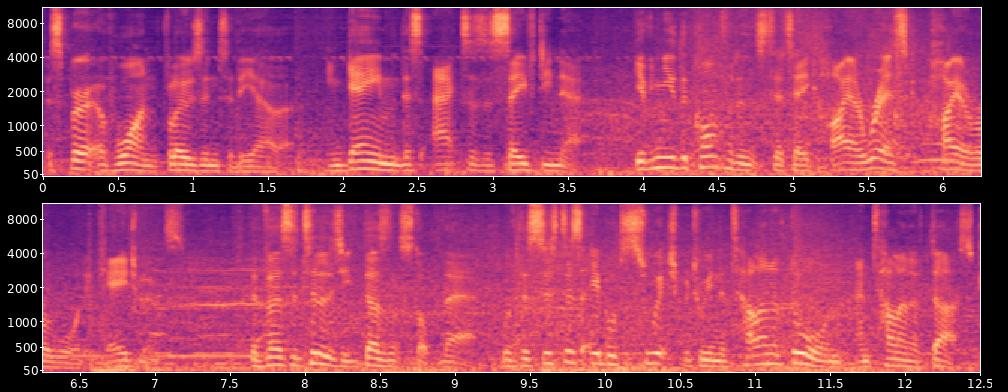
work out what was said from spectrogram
the spirit of one flows into the other. In game, this acts as a safety net, giving you the confidence to take higher risk, higher reward engagements. The versatility doesn't stop there, with the sisters able to switch between the Talon of Dawn and Talon of Dusk.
